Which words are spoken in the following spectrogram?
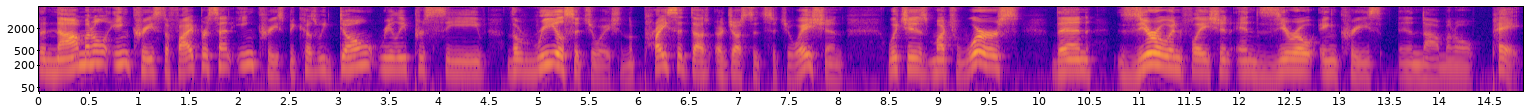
the nominal increase, the 5% increase, because we don't really perceive the real situation, the price adjusted situation, which is much worse than zero inflation and zero increase in nominal pay.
